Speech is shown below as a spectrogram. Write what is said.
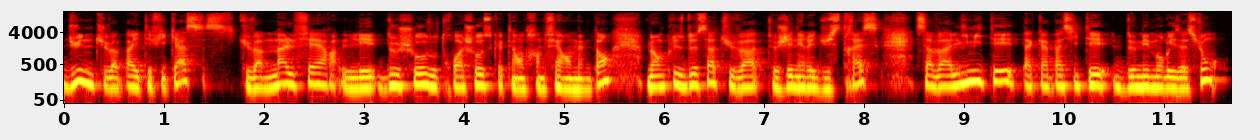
d'une, tu vas pas être efficace, tu vas mal faire les deux choses ou trois choses que tu es en train de faire en même temps, mais en plus de ça, tu vas te générer du stress, ça va limiter ta capacité de mémorisation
